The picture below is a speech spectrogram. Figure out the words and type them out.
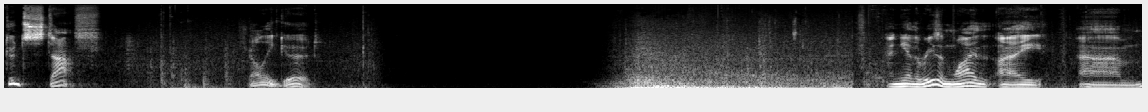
good stuff. Jolly good. And yeah, the reason why I um,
